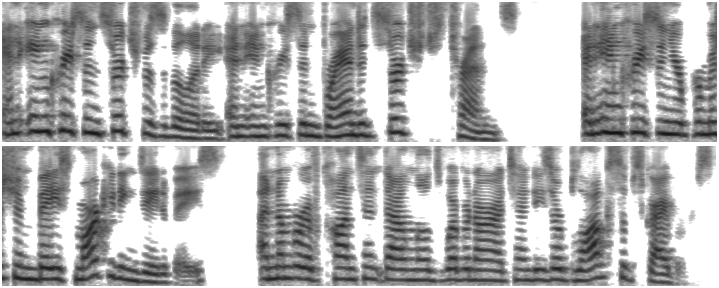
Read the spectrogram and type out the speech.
an increase in search visibility, an increase in branded search trends, an increase in your permission based marketing database, a number of content downloads, webinar attendees, or blog subscribers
